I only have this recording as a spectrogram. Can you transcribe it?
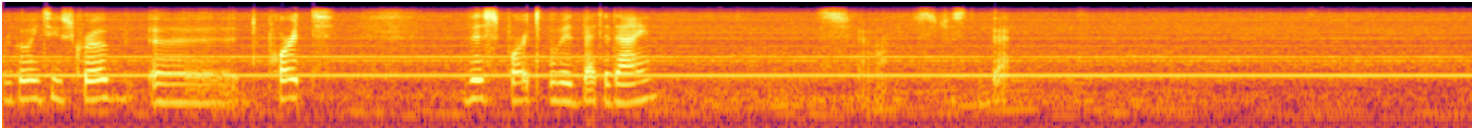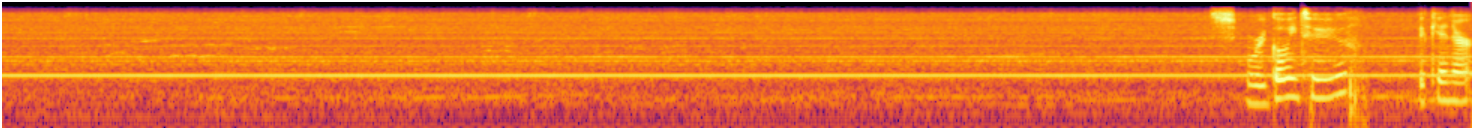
we're going to scrub uh, the part, this part with betadine. So it's just that. we're going to begin our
